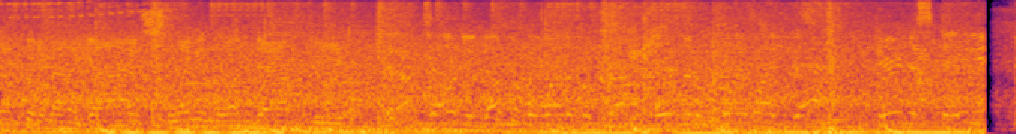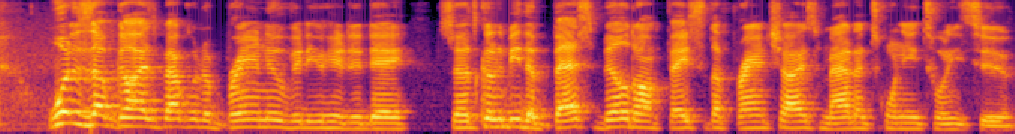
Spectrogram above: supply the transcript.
something about a guy slinging one downfield. And I'm telling you, nothing will let him a crowd more than a play like that. Here in the stadium. What is up guys, back with a brand new video here today. So it's going to be the best build on face of the franchise Madden 2022.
